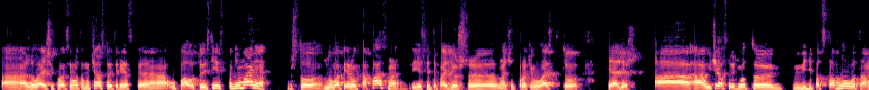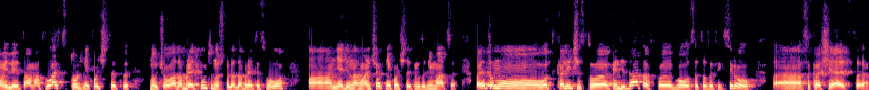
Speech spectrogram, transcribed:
а, желающих во всем этом участвовать резко упало. То есть есть понимание, что, ну, во-первых, опасно, если ты пойдешь, э, значит, против власти, то сядешь. А, а участвовать вот э, в виде подставного там или там от власти тоже не хочется это, ну что, одобрять Путина, что ли, одобрять СВО, а, ни один нормальный человек не хочет этим заниматься. Поэтому вот количество кандидатов, э, голос это зафиксировал, а, сокращается.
